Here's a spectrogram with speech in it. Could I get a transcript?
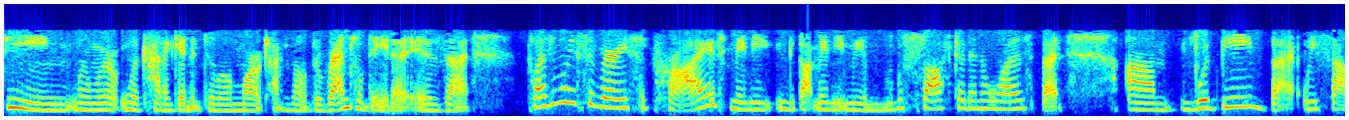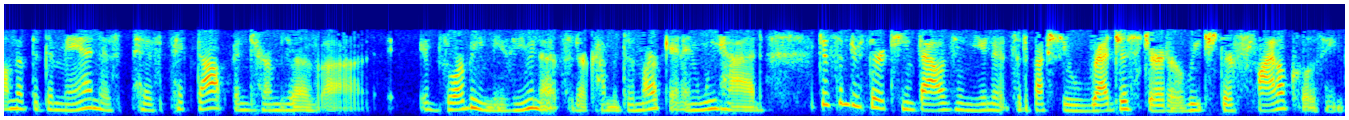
seen when we're, we're kind of getting into a little more talking about the rental data is that pleasantly so very surprised. Maybe we thought maybe it'd be a little softer than it was, but um, would be. But we found that the demand has has picked up in terms of uh, absorbing these units that are coming to market. And we had just under 13,000 units that have actually registered or reached their final closings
